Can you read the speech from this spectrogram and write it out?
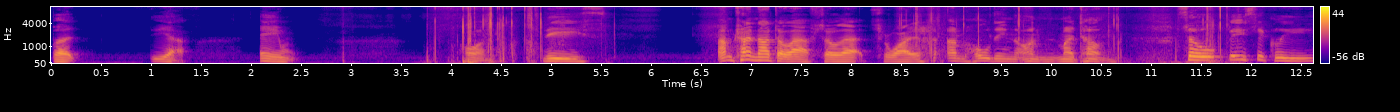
But yeah, a hold on. The I'm trying not to laugh, so that's why I'm holding on my tongue. So basically,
